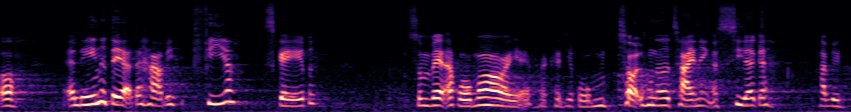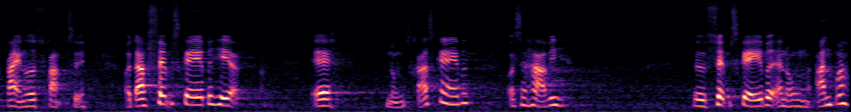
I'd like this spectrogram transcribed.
og alene der, der har vi fire skabe, som hver rummer, og ja, hvad kan de rumme? 1200 tegninger cirka, har vi regnet os frem til. Og der er fem skabe her af nogle træskabe, og så har vi øh, fem skabe af nogle andre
